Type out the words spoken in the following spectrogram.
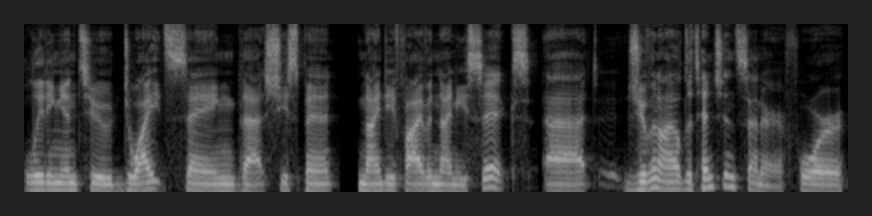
leading into Dwight saying that she spent 95 and 96 at juvenile detention center for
